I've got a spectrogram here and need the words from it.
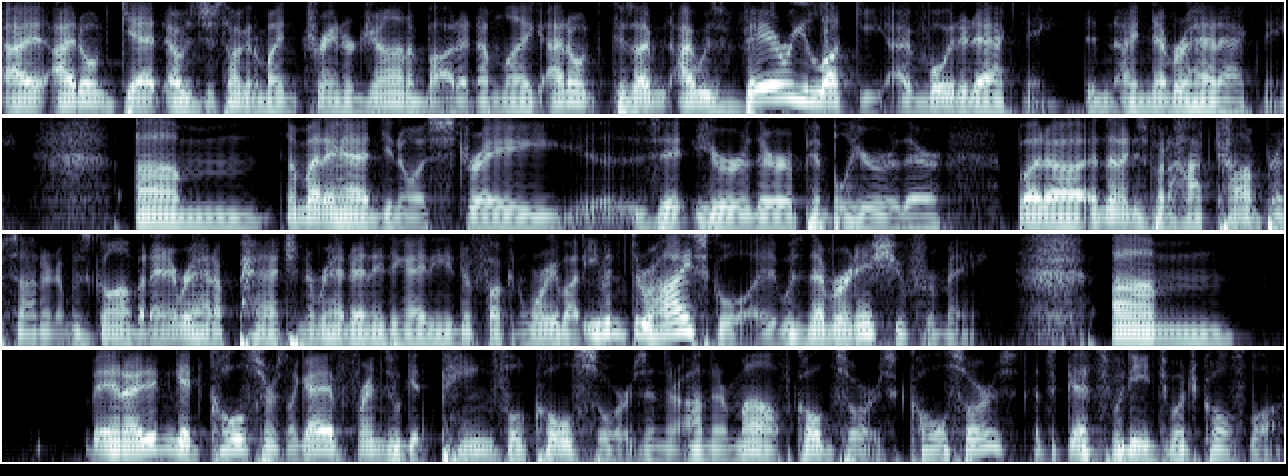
I I don't get. I was just talking to my trainer John about it. I'm like I don't because I I was very lucky. I avoided acne. Didn't I? Never had acne. Um, I might have had you know a stray uh, zit here or there, a pimple here or there, but uh, and then I just put a hot compress on it. and It was gone. But I never had a patch. I never had anything I needed to fucking worry about. Even through high school, it was never an issue for me. Um, and I didn't get cold sores. Like I have friends who get painful cold sores in their on their mouth. Cold sores, cold sores. That's that's when you eat too much coleslaw.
